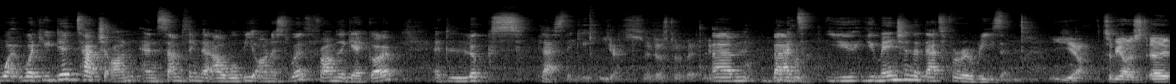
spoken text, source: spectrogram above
what what you did touch on, and something that I will be honest with from the get go, it looks plasticky. Yes, it does to a bit. yeah. Um, but you you mentioned that that's for a reason. Yeah, to be honest, uh,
